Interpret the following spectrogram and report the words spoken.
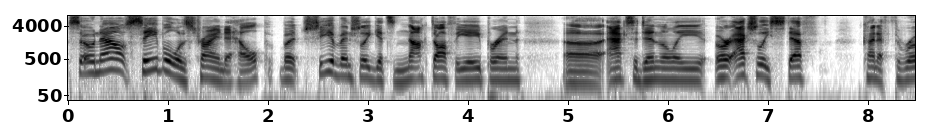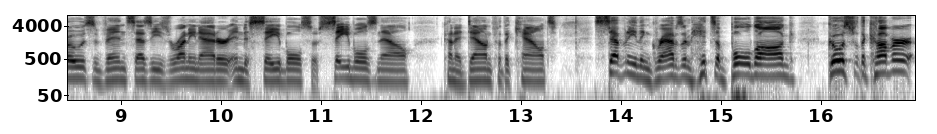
so now Sable is trying to help, but she eventually gets knocked off the apron uh, accidentally, or actually, Steph kind of throws Vince as he's running at her into Sable. So Sable's now kind of down for the count. Stephanie then grabs him, hits a bulldog, goes for the cover,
